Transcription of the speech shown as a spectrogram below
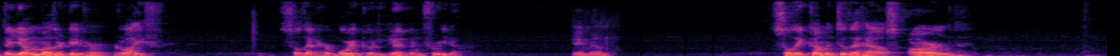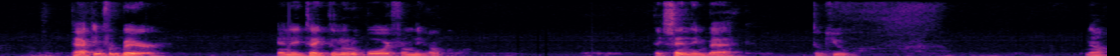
the young mother gave her life so that her boy could live in freedom. Amen. So they come into the house armed, packing for bear, and they take the little boy from the uncle. They send him back to Cuba. Now,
